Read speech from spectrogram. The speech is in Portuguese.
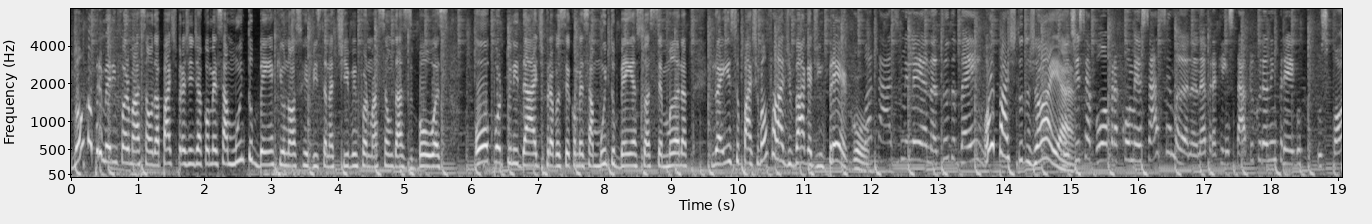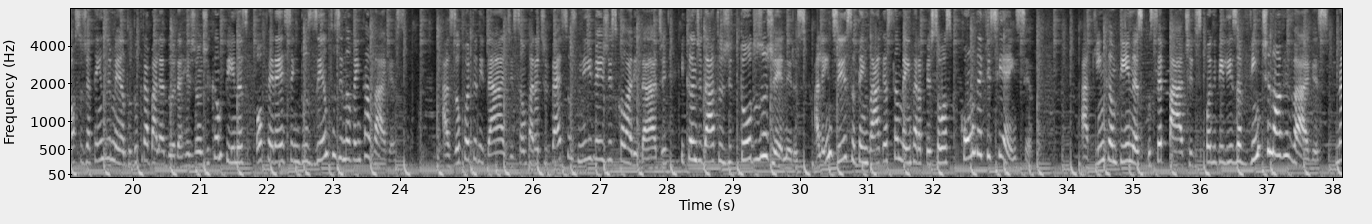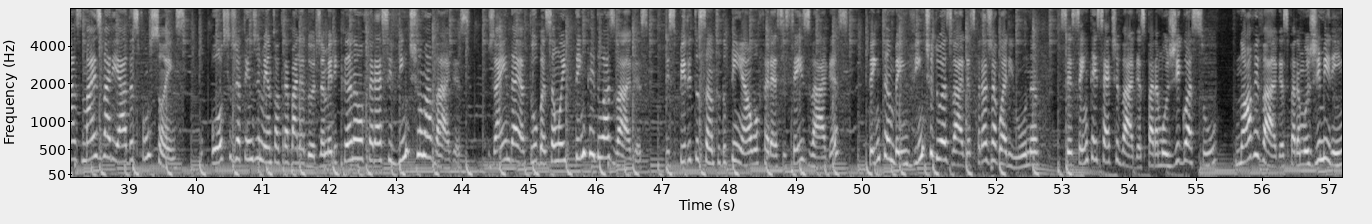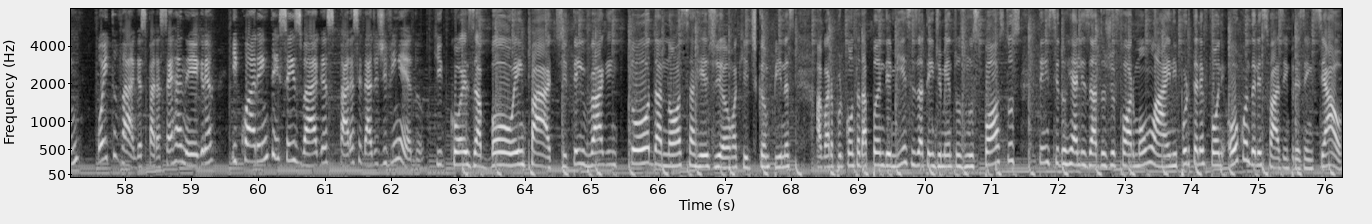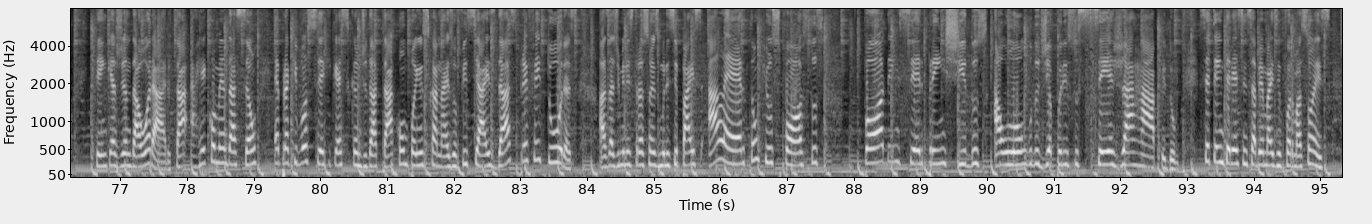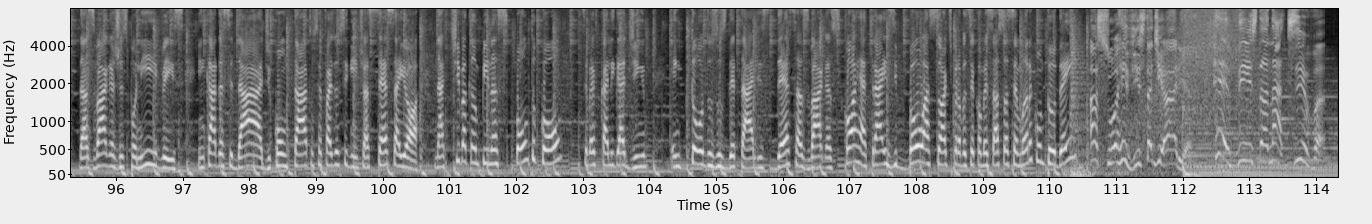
Vamos com a primeira informação da parte pra gente já começar muito bem aqui o nosso Revista Nativa, informação das boas oportunidade para você começar muito bem a sua semana. Não é isso, Paty? Vamos falar de vaga de emprego? Boa tarde, Milena. Tudo bem? Oi, Paty, tudo jóia? Notícia boa para começar a semana, né? Para quem está procurando emprego, os postos de atendimento do trabalhador da região de Campinas oferecem 290 vagas. As oportunidades são para diversos níveis de escolaridade e candidatos de todos os gêneros. Além disso, tem vagas também para pessoas com deficiência. Aqui em Campinas, o CEPAT disponibiliza 29 vagas, nas mais variadas funções. O posto de atendimento ao trabalhador de Americana oferece 21 vagas. Já em Dayatuba são 82 vagas. Espírito Santo do Pinhal oferece 6 vagas. Tem também 22 vagas para Jaguariúna, 67 vagas para Mogi Guaçu, 9 vagas para Mogi Mirim, 8 vagas para Serra Negra e 46 vagas para a cidade de Vinhedo. Que coisa boa, hein, Pati? Tem vaga em toda a nossa região aqui de Campinas. Agora, por conta da pandemia, esses atendimentos nos postos têm sido realizados de forma online, por telefone ou quando eles fazem presencial, tem que agendar horário, tá? A recomendação é para que você que quer se candidatar acompanhe os canais oficiais das prefeituras. As administrações municipais alertam que os postos podem ser preenchidos ao longo do dia, por isso seja rápido. Você tem interesse em saber mais informações das vagas disponíveis em cada cidade, contato, você faz o seguinte, acessa aí, ó, nativacampinas.com, você vai ficar ligadinho em todos os detalhes dessas vagas. Corre atrás e boa sorte para você começar a sua semana com tudo, hein? A sua revista diária. Revista Nativa.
